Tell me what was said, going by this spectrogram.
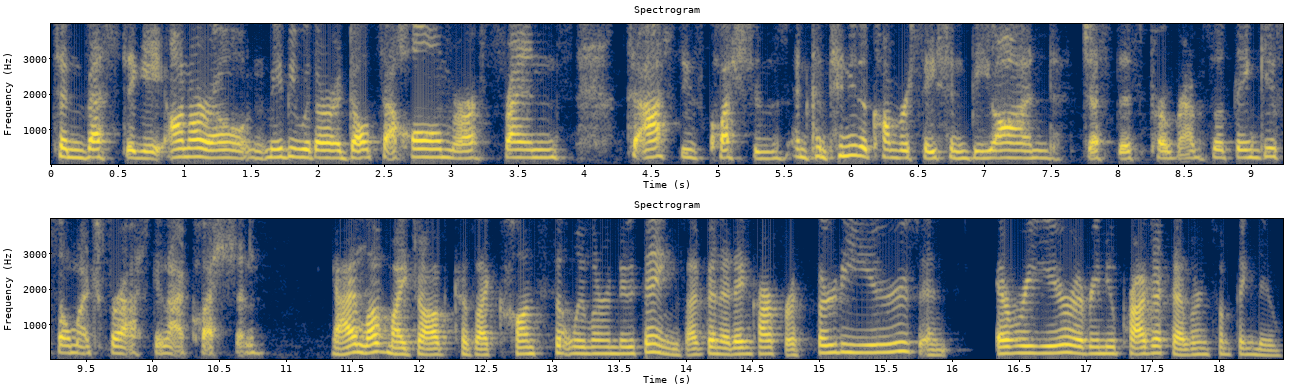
to investigate on our own, maybe with our adults at home or our friends, to ask these questions and continue the conversation beyond just this program. So thank you so much for asking that question. Yeah, I love my job because I constantly learn new things. I've been at NCAR for 30 years and every year, every new project, I learn something new.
